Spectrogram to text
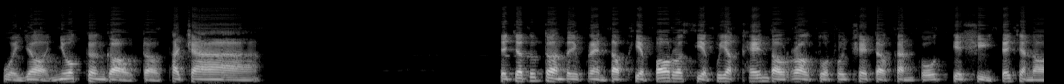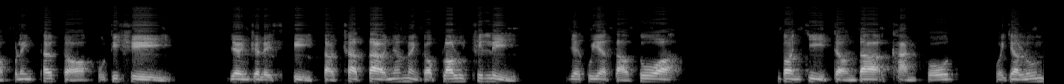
của giờ nhúa cơn gầu tàu tha cha. Để cho tụi tròn tại Ukraine tàu hiệp bao Russia cũngyak thêm tàu rau tuột hối chế tàu cảnh cố tiệt sĩ tế cho nó linh thất tàu hữu tí dân Zelensky tạo trà tạo nhóm nành có bao lúc chí lì, tua. Đòn chỉ trọng ta khán và giờ luôn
